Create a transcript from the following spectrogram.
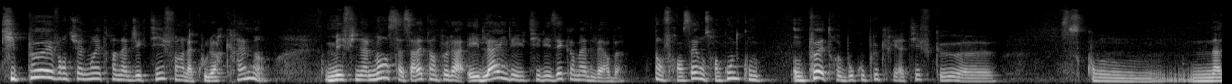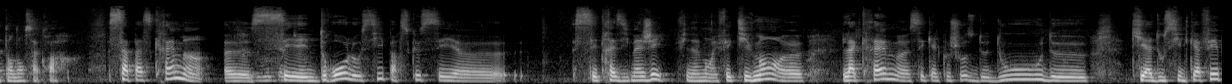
qui peut éventuellement être un adjectif, hein, la couleur crème, mais finalement ça s'arrête un peu là. Et là il est utilisé comme adverbe. En français, on se rend compte qu'on peut être beaucoup plus créatif que euh, ce qu'on a tendance à croire. Ça passe crème, euh, c'est drôle aussi parce que c'est euh, c'est très imagé finalement. Effectivement, la crème, c'est quelque chose de doux, de qui adoucit le café.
